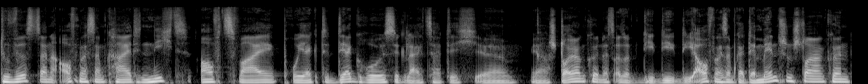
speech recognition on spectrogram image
du wirst deine Aufmerksamkeit nicht auf zwei Projekte der Größe gleichzeitig äh, ja, steuern können. Das also die, die, die Aufmerksamkeit der Menschen steuern können.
